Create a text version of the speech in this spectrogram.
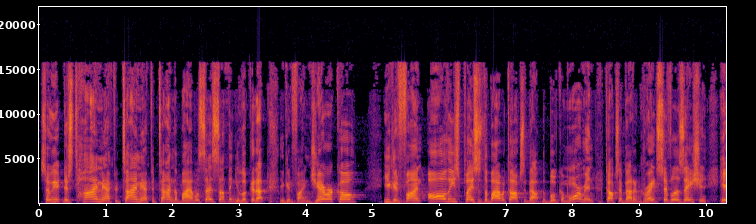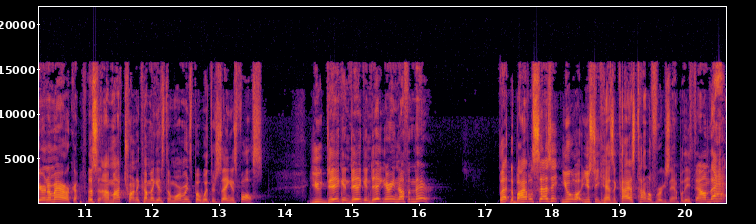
So we, there's time after time after time. The Bible says something, you look it up. You can find Jericho. You can find all these places the Bible talks about. The Book of Mormon talks about a great civilization here in America. Listen, I'm not trying to come against the Mormons, but what they're saying is false. You dig and dig and dig, there ain't nothing there. But the Bible says it. You, you see Hezekiah's tunnel, for example. They found that.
